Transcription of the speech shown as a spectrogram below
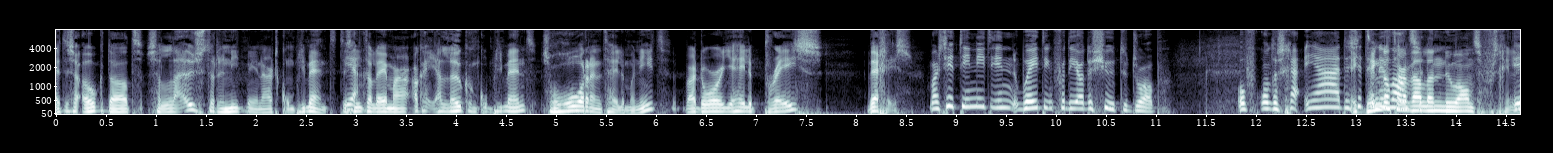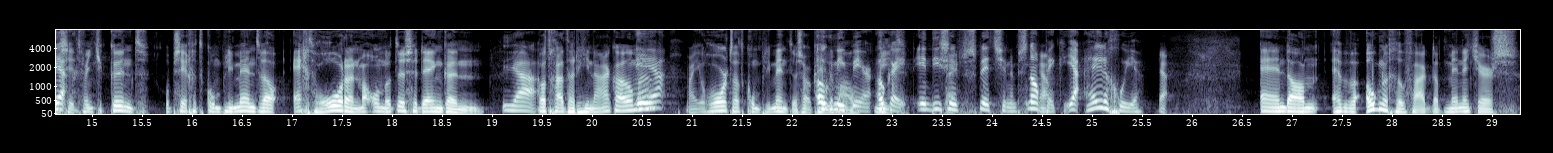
Het is ook dat ze luisteren niet meer naar het compliment. Het is Ja. niet alleen maar, oké, ja, leuk een compliment. Ze horen het helemaal niet, waardoor je hele praise weg is. Maar zit die niet in waiting for the other shoe to drop? Of onderscheid... Ja, er Ik zit denk een dat daar wel een nuanceverschil in Ja. zit. Want je kunt op zich het compliment wel echt horen, maar ondertussen denken, Ja, wat gaat er hierna komen? ja Maar je hoort dat compliment dus ook, ook helemaal niet meer. Oké, in die zin Nee. split je hem, snap Ja. ik. Ja, hele goeie. En dan hebben we ook nog heel vaak dat managers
